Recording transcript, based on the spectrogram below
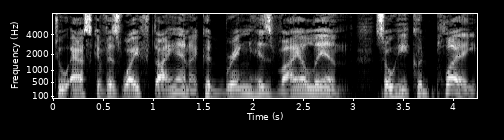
to ask if his wife Diana could bring his violin so he could play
